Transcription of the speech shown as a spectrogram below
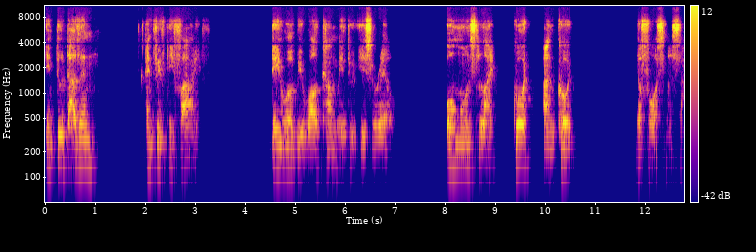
in 2055, they will be welcomed into Israel, almost like, quote unquote, the false Messiah.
